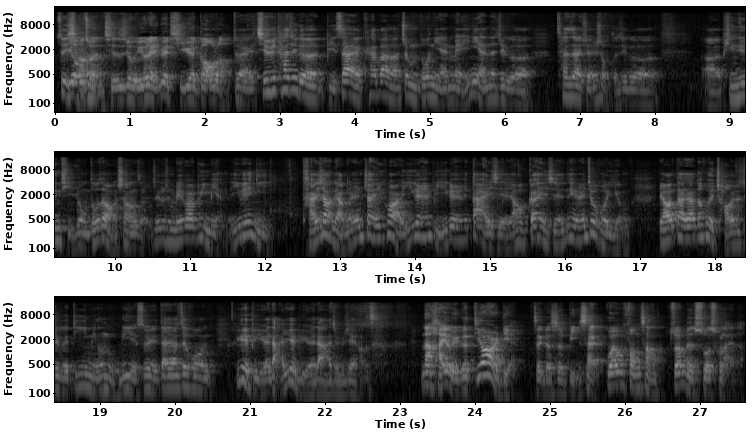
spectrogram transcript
最。标准其实就有点越提越高了。对，其实它这个比赛开办了这么多年，每一年的这个参赛选手的这个呃平均体重都在往上走，这个是没法避免的。因为你台上两个人站一块儿，一个人比一个人大一些，然后干一些，那个人就会赢，然后大家都会朝着这个第一名努力，所以大家最后越比越大，越比越大，就是这样子。那还有一个第二点，这个是比赛官方上专门说出来的，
